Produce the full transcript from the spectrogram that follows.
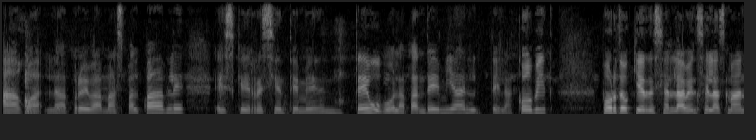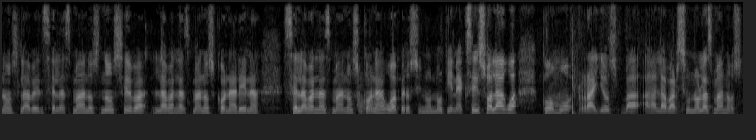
agua. La prueba más palpable es que recientemente hubo la pandemia de la COVID. Por doquier decían, lávense las manos, lávense las manos. No se lavan las manos con arena, se lavan las manos con agua. Pero si uno no tiene acceso al agua, ¿cómo rayos va a lavarse uno las manos?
